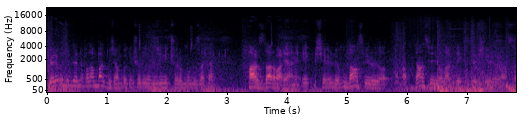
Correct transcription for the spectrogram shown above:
Görev ödüllerine falan bakmayacağım. Bakın şöyle hızlıca geçiyorum. Burada zaten tarzlar var yani. Ek bir şey veriliyor mu? Dans veriyorlar. Dans veriyorlar bir de ekstra bir şey veriyorlarsa.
